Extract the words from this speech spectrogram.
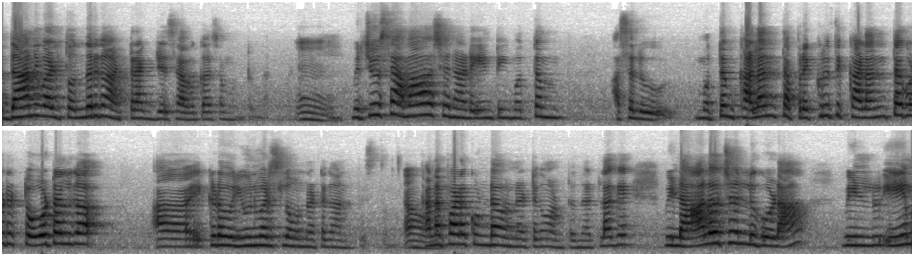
దాన్ని వాళ్ళు తొందరగా అట్రాక్ట్ చేసే అవకాశం ఉంటుంది. మీరు చూస్తే అమావాస్య నాడు ఏంటి? మొత్తం అసలు మొత్తం కళంతా ప్రకృతి కళంతా కూడా టోటల్గా ఎక్కడో యూనివర్స్లో ఉన్నట్టుగా అనిపిస్తుంది. కనపడకుండా ఉన్నట్టుగా ఉంటుంది. అట్లాగే వీళ్ళ ఆలోచనలు కూడా వీళ్ళు ఏం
